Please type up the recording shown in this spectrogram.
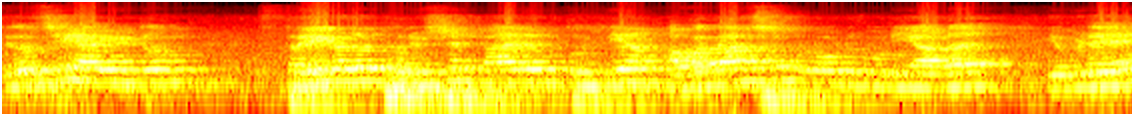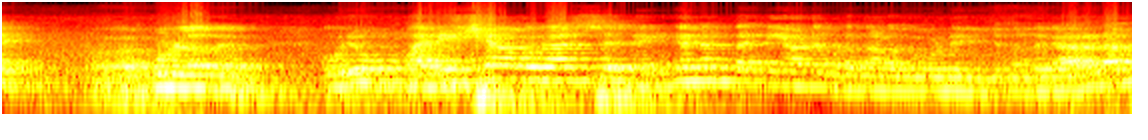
തീർച്ചയായിട്ടും സ്ത്രീകളും പുരുഷന്മാരും തുല്യ അവകാശങ്ങളോടുകൂടിയാണ് ഇവിടെ ഉള്ളത്. ഒരു മനുഷ്യാവകാശ ലംഘനം തന്നെയാണ് ഇവിടെ നടന്നുകൊണ്ടിരിക്കുന്നത്. കാരണം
